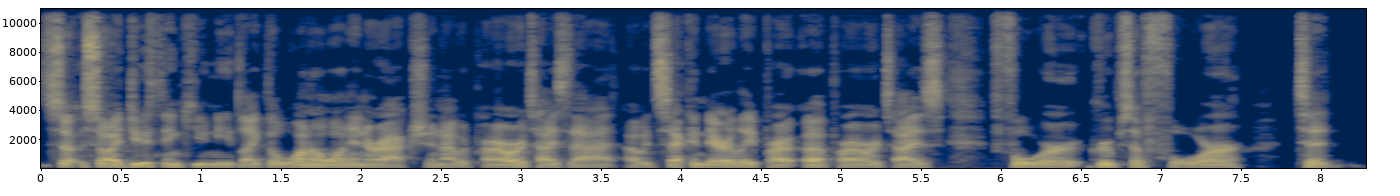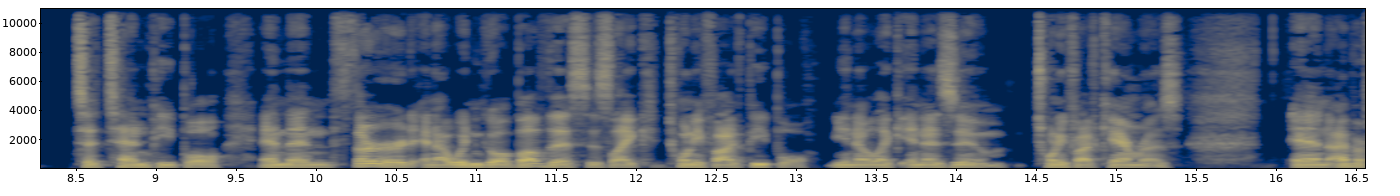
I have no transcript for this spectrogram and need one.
so so I do think you need like the one-on-one interaction. I would prioritize that. I would secondarily pri- uh, prioritize for groups of 4 to to 10 people and then third and I wouldn't go above this is like 25 people, you know, like in a Zoom. 25 cameras. And I have a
